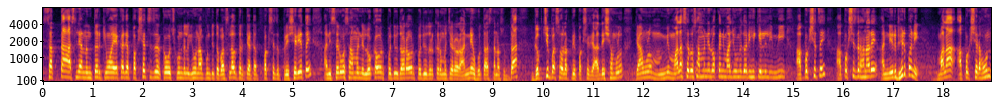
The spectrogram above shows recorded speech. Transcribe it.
सत्ता असल्यानंतर किंवा एखाद्या पक्षाचं जर कवचकुंडल घेऊन आपण तिथं बसलाव तर त्या पक्षाचं प्रेशर येतं आहे आणि सर्वसामान्य लोकांवर पदवीदारावर पदवीधर कर्मचाऱ्यावर अन्याय होत असताना सुद्धा गपचीप बसावं लागते पक्षाच्या आदेशामुळं. त्यामुळं मी मला सर्वसामान्य लोकांनी माझी उमेदवारी ही केलेली. मी अपक्षच आहे अपक्षच राहणार आहे आणि निर्भीडपणे मला अपक्ष राहून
